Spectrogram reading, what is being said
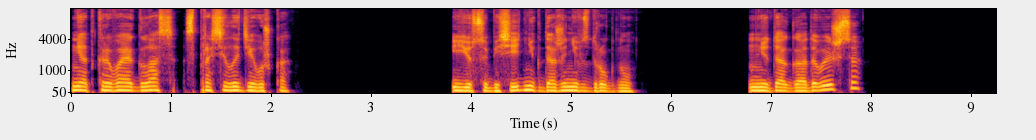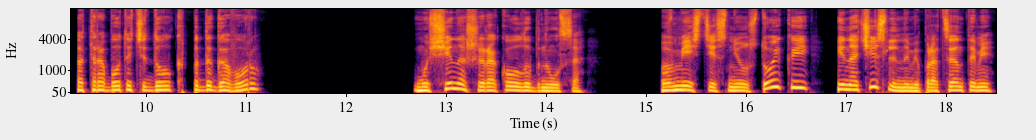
Не открывая глаз, спросила девушка. Ее собеседник даже не вздрогнул. «Не догадываешься?» «Отработать долг по договору?» Мужчина широко улыбнулся. «Вместе с неустойкой и начисленными процентами».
